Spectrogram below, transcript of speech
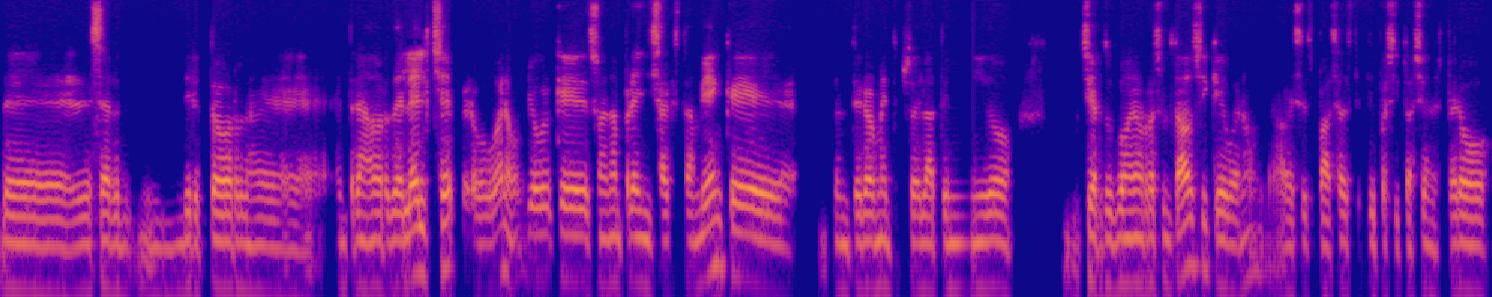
de, ser director, eh, entrenador del Elche, pero bueno, yo creo que son aprendizajes también que anteriormente pues, él ha tenido ciertos buenos resultados y que, bueno, a veces pasa este tipo de situaciones. Pero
